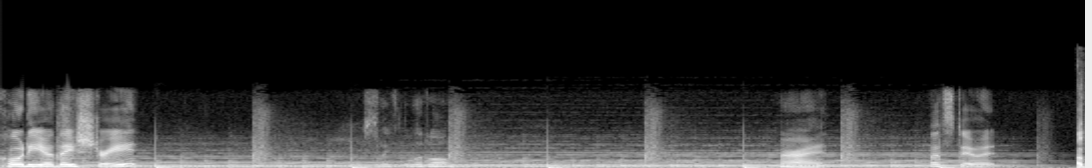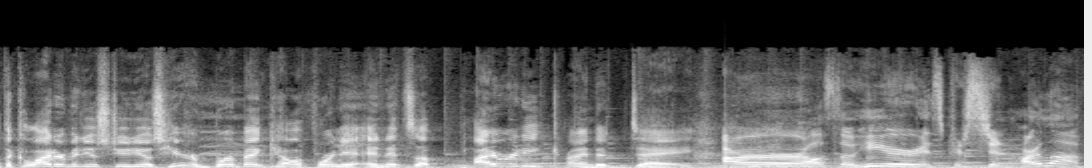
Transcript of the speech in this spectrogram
Cody, are they straight? It's like a little. All right, let's do it. At the Collider Video Studios here in Burbank, California, and it's a piratey kind of day. Arr, also here is Kristian Harloff.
